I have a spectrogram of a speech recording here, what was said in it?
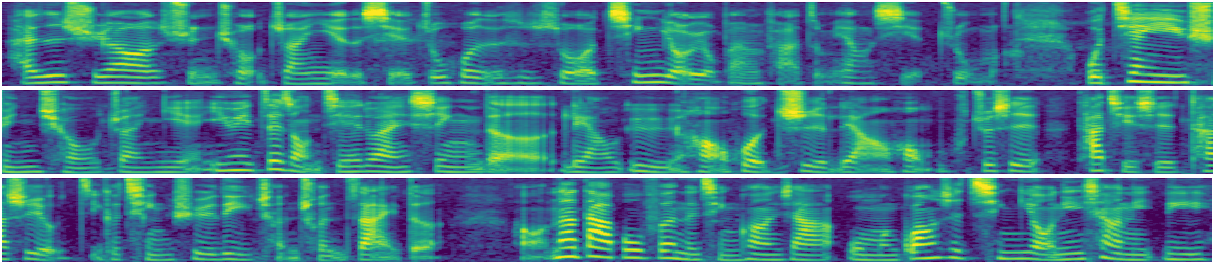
还是需要寻求专业的协助，或者是说亲友有办法怎么样协助吗？我建议寻求专业，因为这种阶段性的疗愈哈或治疗哈，就是它其实它是有一个情绪历程存在的。好，那大部分的情况下，我们光是亲友，你想你你，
